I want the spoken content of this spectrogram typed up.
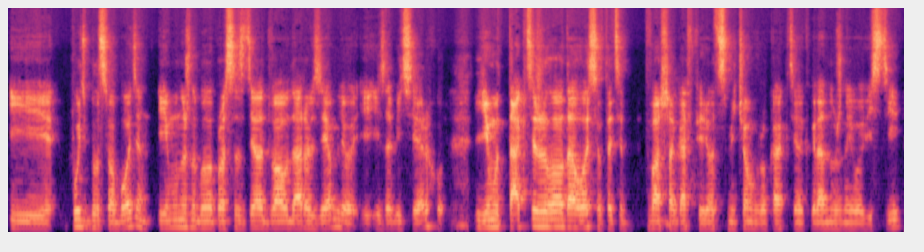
и путь был свободен, и ему нужно было просто сделать два удара в землю и, и забить сверху. И ему так тяжело удалось вот эти два шага вперед с мячом в руках, когда нужно его вести.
